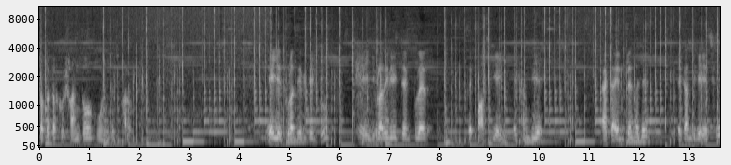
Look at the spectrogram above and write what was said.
যতটা খুব শান্ত পরিবেশ ভালো। এই যে ঝুলা দেবী টেম্পল এই ঝুলা দেবী টেম্পলের পাশ দিয়েই এখান দিয়ে একটা এন্ট্রেন্স আছে, এখান থেকে এসে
